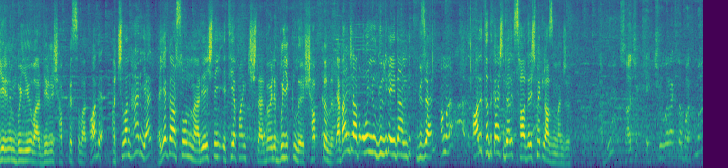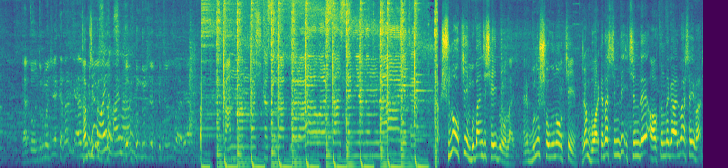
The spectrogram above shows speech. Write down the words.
Birinin bıyığı var, birinin şapkası var. Abi açılan her yer ya garsonlar ya işte eti yapan kişiler böyle bıyıklı, şapkalı. Ya bence abi 10 yıl güldük eğlendik güzel ama artık tadı kaçtı birazcık sadeleşmek lazım bence. Ya bu sadece etçi olarak da bakma. Yani dondurmacıya kadar geldi. Tabii canım, aynen, aynen, aynen. Dondurmacımız var yani. Kanmam başka suratlara Bak şunu okeyim. Bu bence şey bir olay. Yani bunun şovunu okeyim. Hocam bu arkadaş şimdi içinde altında galiba şey var.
